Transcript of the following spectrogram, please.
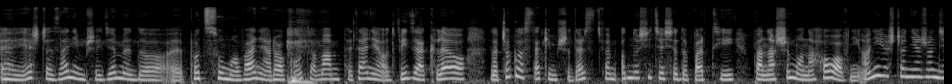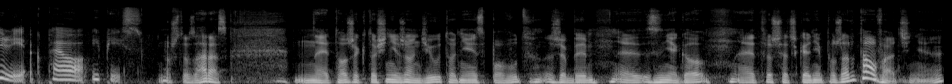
E, Jeszcze zanim przejdziemy do e, podsumowania roku, to mam pytanie od widza Kleo. Dlaczego z takim szyderstwem odnosicie się do partii pana Szymona Hołowni? Oni jeszcze nie rządzili jak PO i PiS. Noż to zaraz. To, że ktoś nie rządził, to nie jest powód, żeby e, z niego e, troszeczkę nie pożartować. Nie? E,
